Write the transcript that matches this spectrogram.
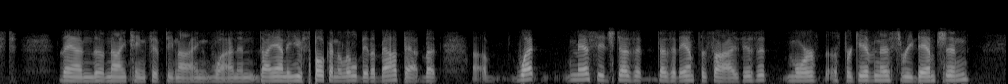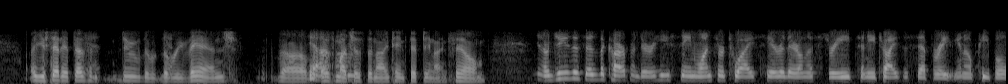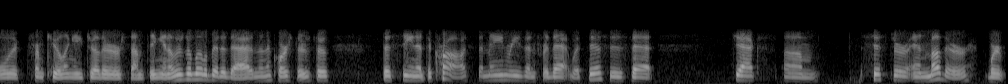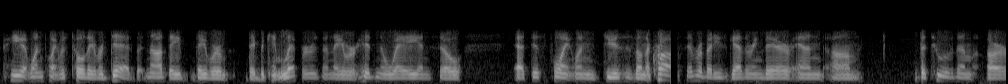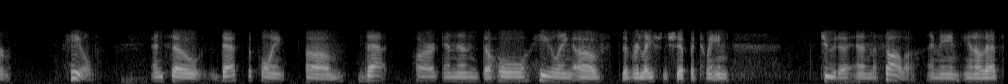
than the 1959 one and Diana you've spoken a little bit about that but uh, what message does it does it emphasize is it more forgiveness redemption uh, you said it doesn't do the the Yeah. revenge uh, Yeah, as much um, as the 1959 film. You know, Jesus as the carpenter, he's seen once or twice here or there on the streets, and he tries to separate, you know, people from killing each other or something. You know, there's a little bit of that, and then of course there's the the scene at the cross. The main reason for that with this is that Jack's um sister and mother were he at one point was told they were dead, but not they they were they became lepers and they were hidden away and so at this point when Jesus is on the cross, everybody's gathering there and um the two of them are healed. And so that's the point um that part and then the whole healing of the relationship between Judah and Messala. I mean, you know, that's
